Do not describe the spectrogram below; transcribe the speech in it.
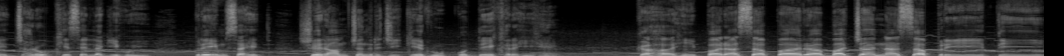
के झरोखे से लगी हुई प्रेम सहित श्री रामचंद्र जी के रूप को देख रही हैं। कहीं परस पर बचन सप्रीति,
